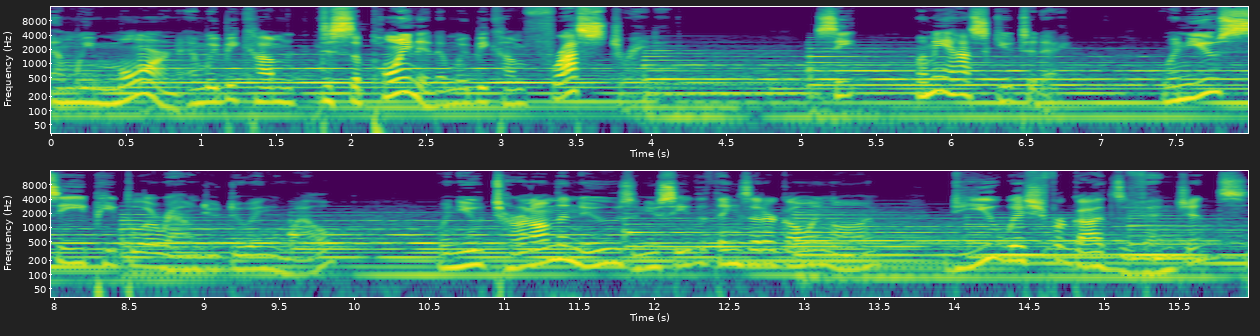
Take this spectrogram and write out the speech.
and we mourn and we become disappointed and we become frustrated. See, let me ask you today when you see people around you doing well, when you turn on the news and you see the things that are going on, do you wish for God's vengeance?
